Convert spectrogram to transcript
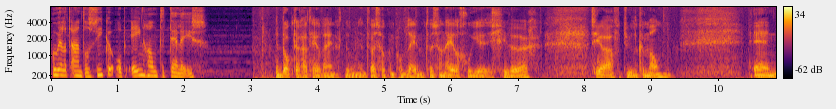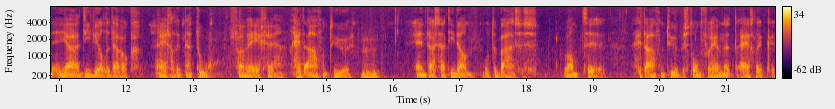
hoewel het aantal zieken op één hand te tellen is. De dokter gaat heel weinig doen en het was ook een probleem. Het was een hele goede chirurg, zeer avontuurlijke man. En ja, die wilde daar ook eigenlijk naartoe vanwege het avontuur. Mm -hmm. En daar zat hij dan op de basis. Want uh, het avontuur bestond voor hem dat eigenlijk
